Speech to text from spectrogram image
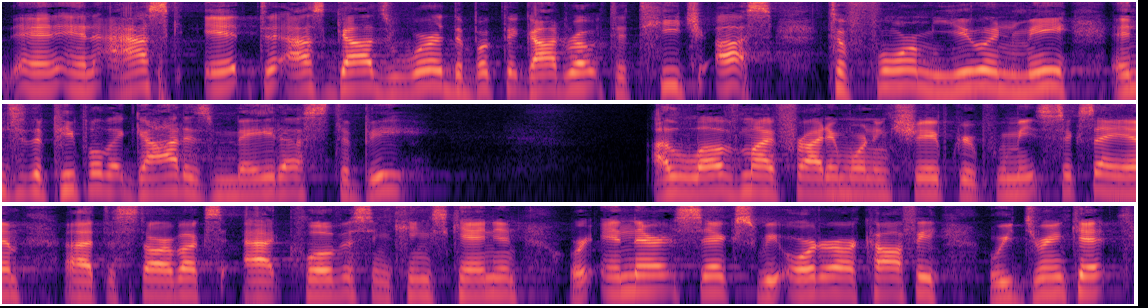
and, and, ask it to ask God's word, the book that God wrote, to teach us, to form you and me into the people that God has made us to be. I love my Friday morning shape group. We meet 6 a.m. at the Starbucks at Clovis in Kings Canyon. We're in there at 6. We order our coffee. We drink it.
